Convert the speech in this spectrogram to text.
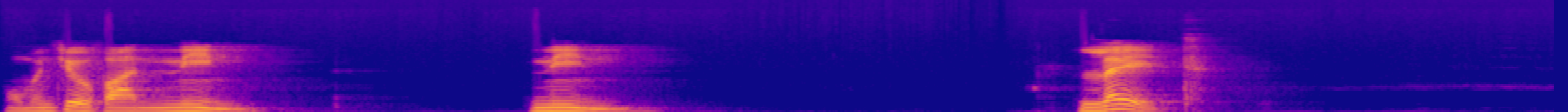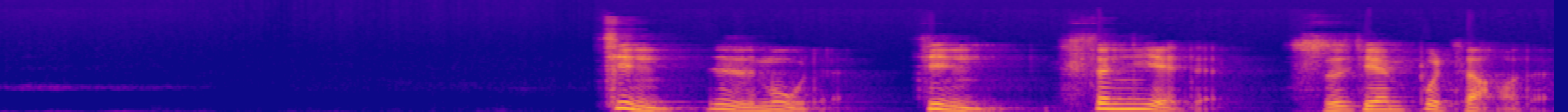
我们就发 nin，nin，late，近日暮的，近深夜的，时间不早的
